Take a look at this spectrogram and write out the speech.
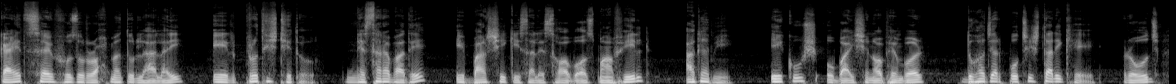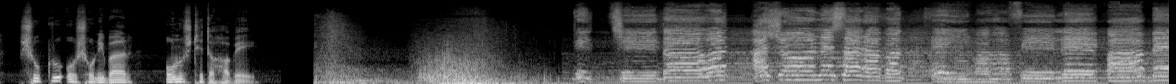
কায়েদ সাহেব হুজুর রহমাতুল্লা আলাই এর প্রতিষ্ঠিত নেসারাবাদে এ বার্ষিক ইসালে সওয়াবজ মাহফিল আগামী একুশ ও বাইশে নভেম্বর দু হাজার পঁচিশ তারিখে রোজ শুক্র ও শনিবার অনুষ্ঠিত হবে। দিচ্ছি দাওয়াত, আসন সারাবাত, এই মাহফিলে পাবে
